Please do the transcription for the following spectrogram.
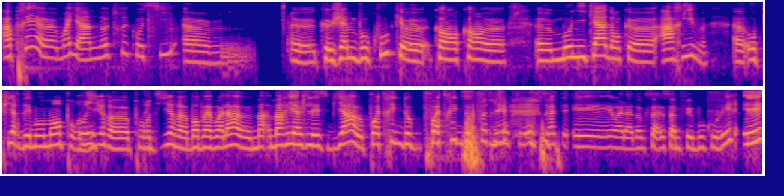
après, euh, moi, il y a un autre truc aussi euh, que j'aime beaucoup, que quand, quand Monica donc arrive euh, au pire des moments pour dire, euh, pour dire euh, bon ben voilà, mariage lesbien, poitrine de poitrine de poulet. et voilà, donc ça, ça, me fait beaucoup rire. Et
